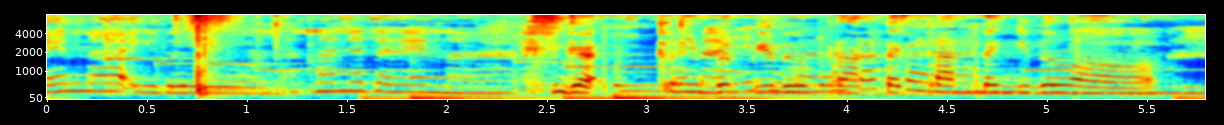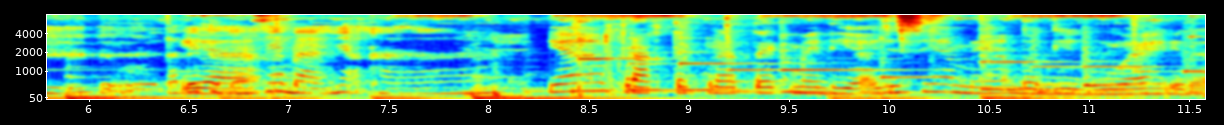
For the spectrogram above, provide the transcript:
enak gitu apanya tuh enak? Nggak ribet gitu praktek-praktek gitu loh. Gitu. Tapi Iya. tugasnya banyak kan? Ya praktek-praktek media aja sih yang banyak bagi gue gitu.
